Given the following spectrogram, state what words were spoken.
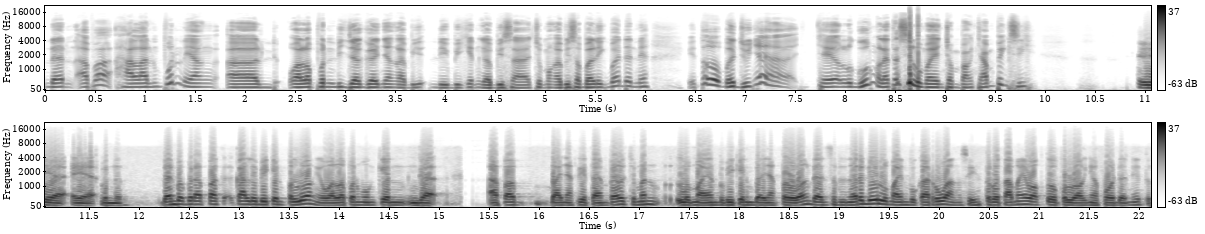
dan apa Halan pun yang eh, di- walaupun dijaganya nggak bi- dibikin nggak bisa cuma nggak bisa balik badan ya itu bajunya kayak lu gue ngeliatnya sih lumayan compang camping sih Iya, iya bener. Dan beberapa kali bikin peluang ya, walaupun mungkin nggak apa banyak ditempel, cuman lumayan bikin banyak peluang dan sebenarnya dia lumayan buka ruang sih, terutama ya waktu peluangnya Foden itu.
